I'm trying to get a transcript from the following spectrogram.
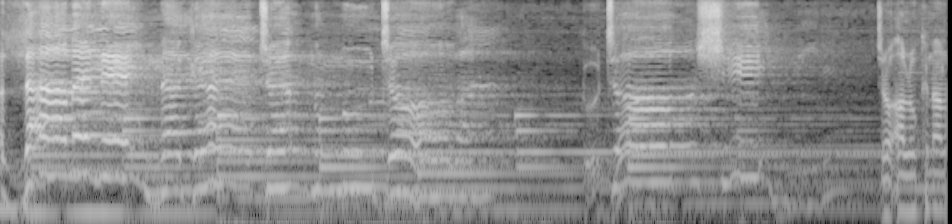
မယ့်နေနာကကြမမှုတော့ပါကိုတော့ရှိကျွန်တော်အလုံးခဏလောက်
